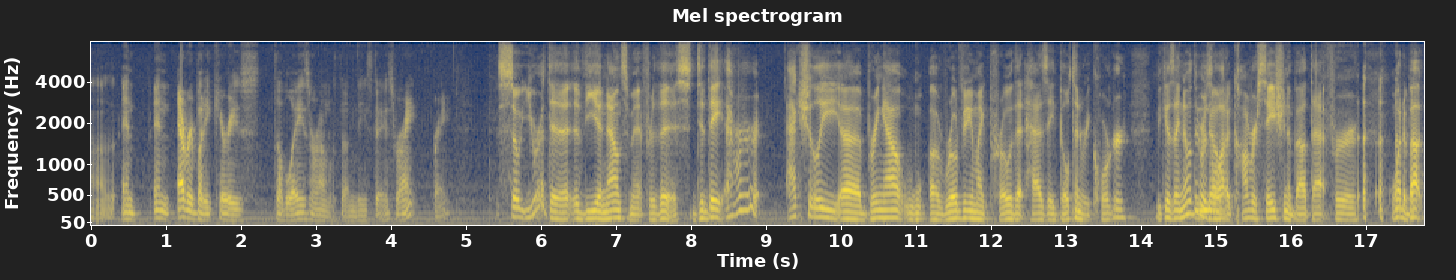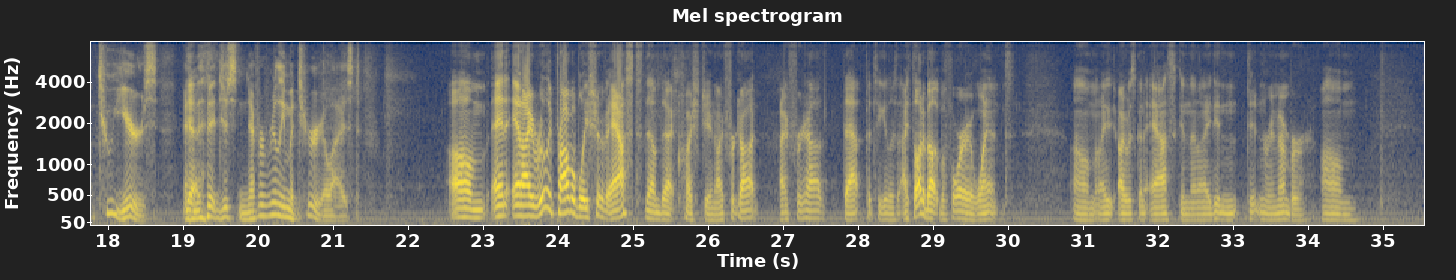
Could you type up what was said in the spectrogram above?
Uh, and and everybody carries double A's around with them these days, right? Right. So you were at the the announcement for this. Did they ever actually uh, bring out a Rode VideoMic Pro that has a built-in recorder? Because I know there was No. a lot of conversation about that for what about two years, and Yes. then it just never really materialized. Um, and and I really probably should have asked them that question. I forgot. I forgot that particular. I thought about it before I went. Um, and I, I was going to ask, and then I didn't didn't remember. Um,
